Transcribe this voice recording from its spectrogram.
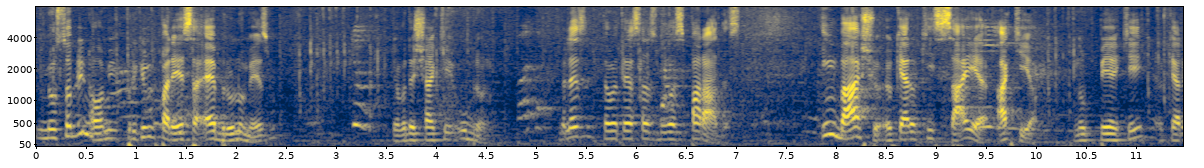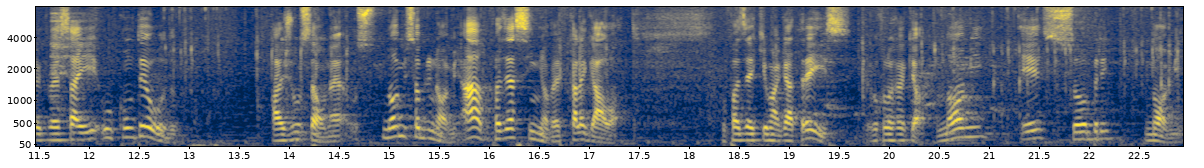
E meu sobrenome, por que me pareça, é Bruno mesmo. Eu vou deixar aqui o Bruno. Beleza? Então eu tenho essas duas paradas. Embaixo eu quero que saia aqui, ó. No P aqui, eu quero que vai sair o conteúdo. A junção, né? Nome e sobrenome. Ah, vou fazer assim, ó. Vai ficar legal, ó. Vou fazer aqui um H3, eu vou colocar aqui, ó, nome e sobrenome.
